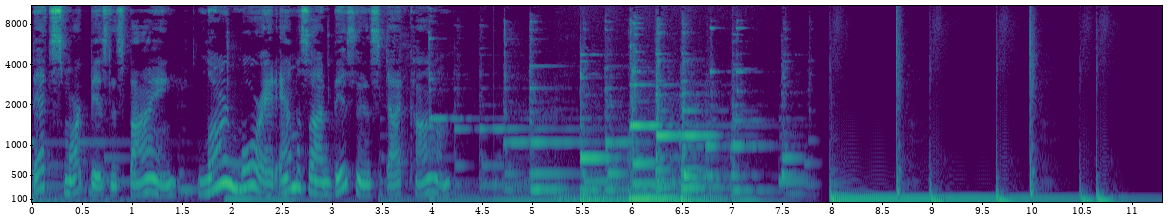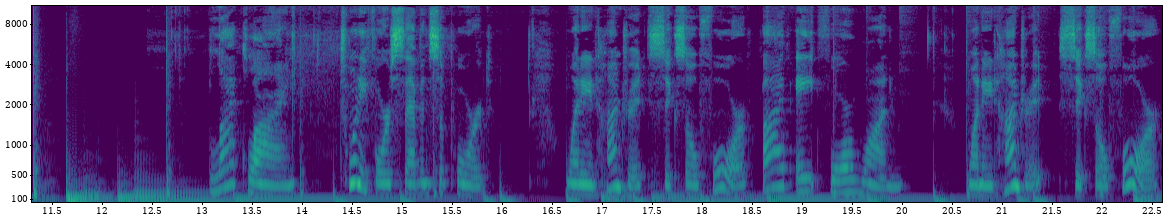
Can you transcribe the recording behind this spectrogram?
That's smart business buying. Learn more at AmazonBusiness.com. Blackline 24 7 support 1 800 604 5841. 1 800 604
